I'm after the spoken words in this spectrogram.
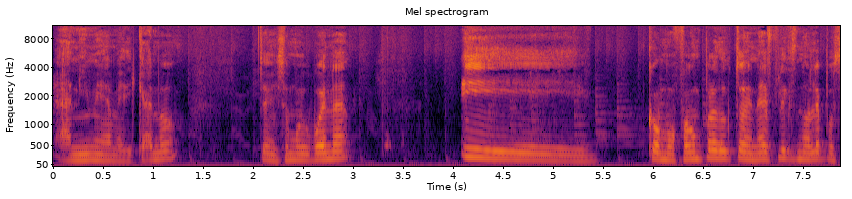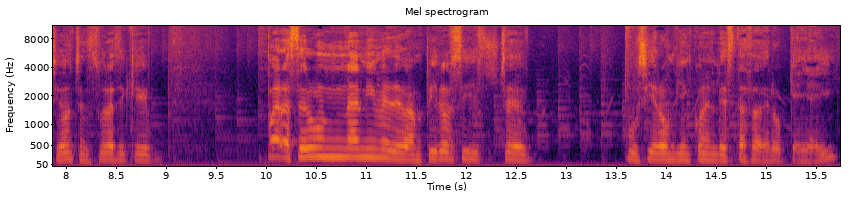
anime americano se me hizo muy buena. Y como fue un producto de Netflix, no le pusieron censura, así que para hacer un anime de vampiros sí se pusieron bien con el destazadero que hay ahí,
